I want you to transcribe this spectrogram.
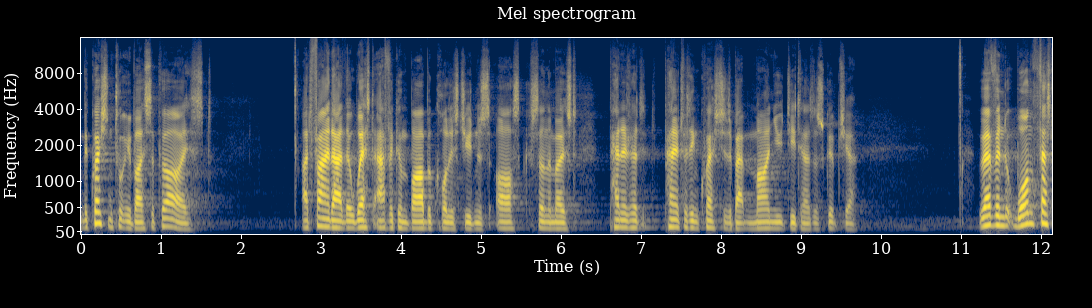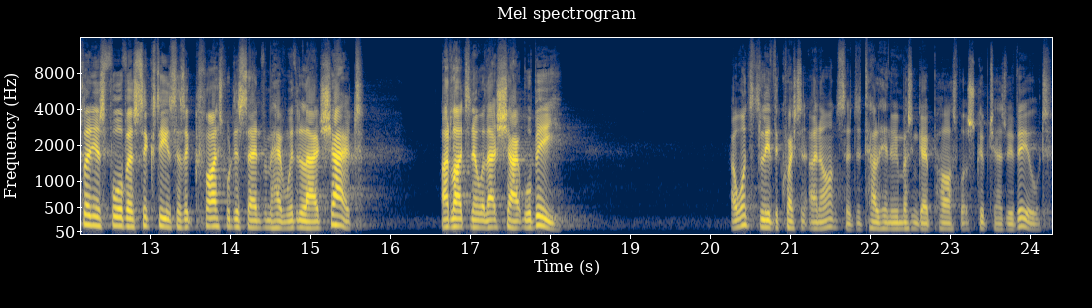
The question took me by surprise. I'd found out that West African Bible College students ask some of the most penetrating questions about minute details of Scripture. Reverend 1 Thessalonians 4, verse 16 says that Christ will descend from heaven with a loud shout. I'd like to know what that shout will be. I wanted to leave the question unanswered to tell him that we mustn't go past what Scripture has revealed.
